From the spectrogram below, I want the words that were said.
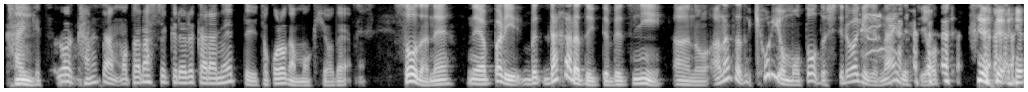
解決を神様もたらしてくれるからねっていうところが目標だよね。そうだね。ねやっぱり、べだからといって別にあの、あなたと距離を持とうとしてるわけじゃないですよって。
